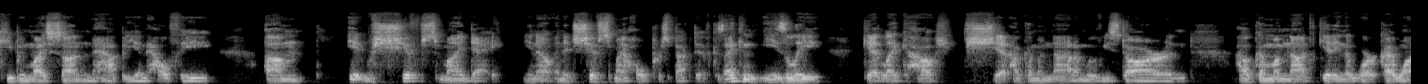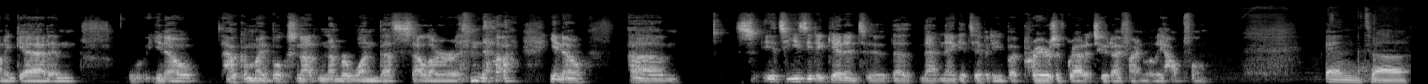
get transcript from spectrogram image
keeping my son happy and healthy. Um, it shifts my day, you know, and it shifts my whole perspective because I can easily get like, oh shit, how come I'm not a movie star? And how come I'm not getting the work I want to get? And, you know, how come my book's not number one bestseller? And, you know, um, it's, easy to get into the, that negativity, but prayers of gratitude I find really helpful. And uh,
